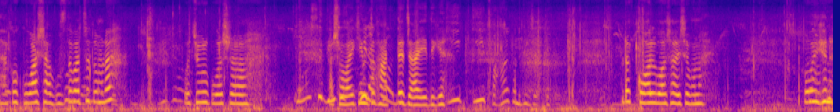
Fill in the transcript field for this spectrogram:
দেখো কুয়াশা বুঝতে পারছ তোমরা প্রচুর কুয়াশা সবাই কিন্তু হাঁটতে যায় এইদিকে কি কি পাহাড় করে দিয়েছে একটা। ওটা কল বসা হয়েছে মনে হয় ওইখানে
